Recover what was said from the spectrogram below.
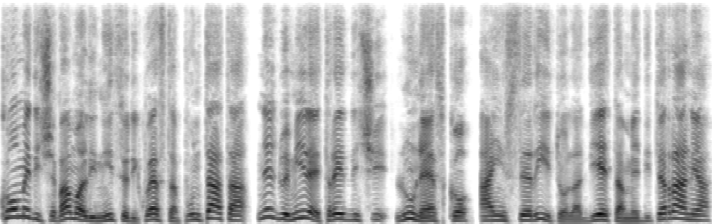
Come dicevamo all'inizio di questa puntata, nel 2013 l'UNESCO ha inserito la dieta mediterranea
